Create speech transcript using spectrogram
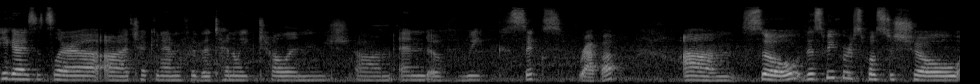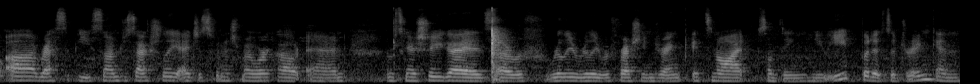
Hey guys, it's Lara uh, checking in for the 10 week challenge um, end of week 6 wrap up. Um, so this week we're supposed to show a recipe. So I'm just actually, I just finished my workout and I'm just going to show you guys a really, really refreshing drink. It's not something you eat, but it's a drink and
